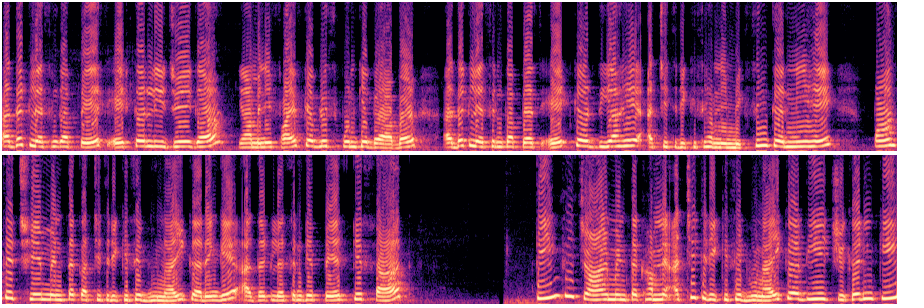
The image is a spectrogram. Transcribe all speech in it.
अदरक लहसुन का पेस्ट ऐड कर लीजिएगा। यहाँ मैंने फाइव टेबल स्पून के बराबर अदरक लहसुन का पेस्ट ऐड कर दिया है। अच्छी तरीके से हमने मिक्सिंग करनी है। पाँच से छह मिनट तक अच्छी तरीके से भुनाई करेंगे अदरक लहसुन के पेस्ट के साथ। तीन से चार मिनट तक हमने अच्छी तरीके से भुनाई कर दी है चिकन की।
